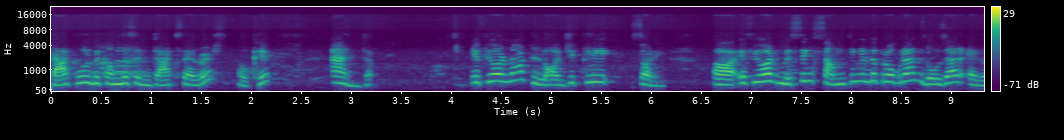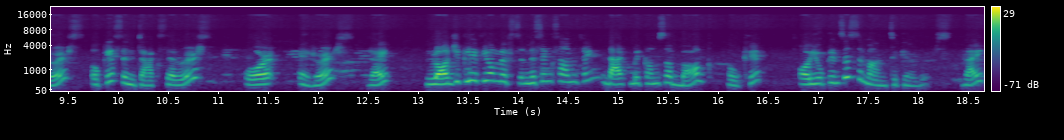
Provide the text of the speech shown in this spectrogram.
that will become the syntax errors okay? And if you're not logically sorry uh, if you are missing something in the program those are errors okay? Syntax errors or errors right? Logically if you're miss- missing something that becomes a bug okay? Or you can say semantic errors right?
